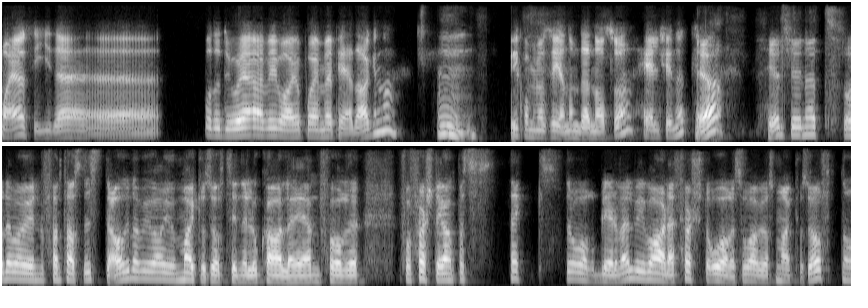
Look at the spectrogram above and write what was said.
må jeg si det uh, Både du og jeg vi var jo på MVP-dagen. da. Mm. Vi kommer oss gjennom den også, helskinnet. Ja, helskinnet. Og det var jo en fantastisk dag. da Vi var jo Microsoft sine lokaler igjen for, for første gang på seks år, blir det vel. Vi var der første året så var vi hos Microsoft. Nå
